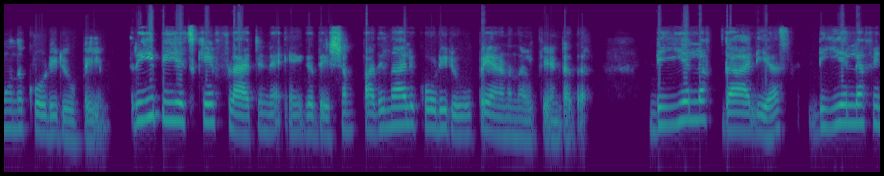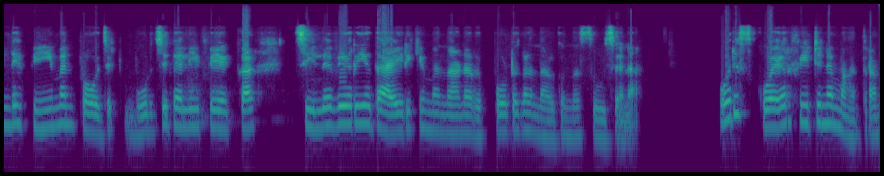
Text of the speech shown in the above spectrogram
മൂന്ന് കോടി രൂപയും ത്രീ ബി എച്ച് കെ ഫ്ളാറ്റിന് ഏകദേശം പതിനാല് കോടി രൂപയാണ് നൽകേണ്ടത്. ഡി എൽ എഫ് ദാലിയാസ് ഡി.എൽ.എഫിന്റെ ഭീമൻ പ്രോജക്ട് ബുർജ് ഖലീഫയേക്കാൾ ചിലവേറിയതായിരിക്കുമെന്നാണ് റിപ്പോർട്ടുകൾ നൽകുന്ന സൂചന. ഒരു സ്ക്വയർ ഫീറ്റിന് മാത്രം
